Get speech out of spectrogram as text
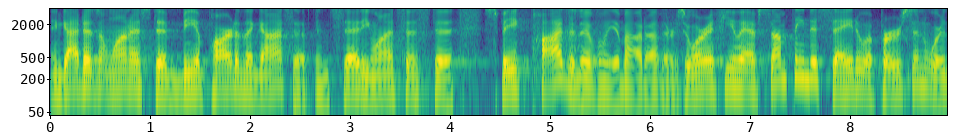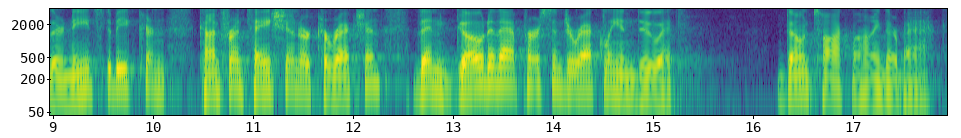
And God doesn't want us to be a part of the gossip. Instead, He wants us to speak positively about others. Or if you have something to say to a person where there needs to be con- confrontation or correction, then go to that person directly and do it. Don't talk behind their back.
